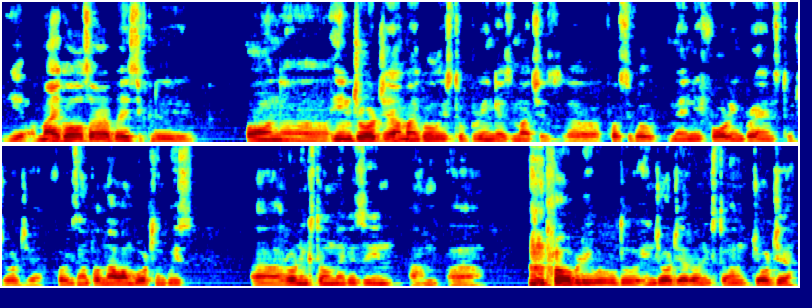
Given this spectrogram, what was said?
Yeah, my goals are basically on uh, in Georgia. My goal is to bring as much as uh, possible many foreign brands to Georgia. For example, now I'm working with uh, Rolling Stone magazine. Um, uh, probably we will do in Georgia Rolling Stone Georgia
